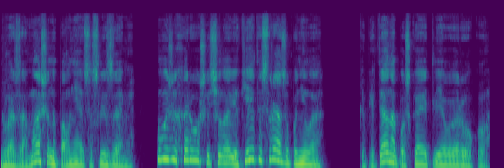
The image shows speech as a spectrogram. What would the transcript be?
Глаза Маши наполняются слезами. «Вы же хороший человек, я это сразу поняла». Капитан опускает левую руку.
